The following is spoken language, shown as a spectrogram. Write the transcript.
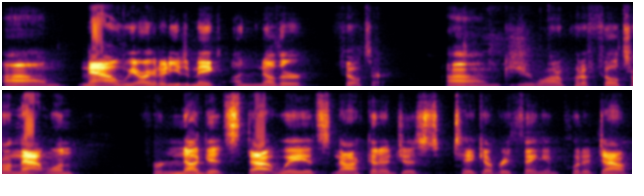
Um, now we are going to need to make another filter. Because um, you want to put a filter on that one for nuggets. That way it's not going to just take everything and put it down.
